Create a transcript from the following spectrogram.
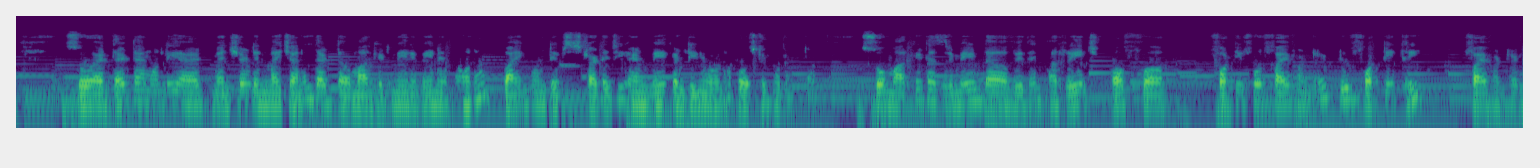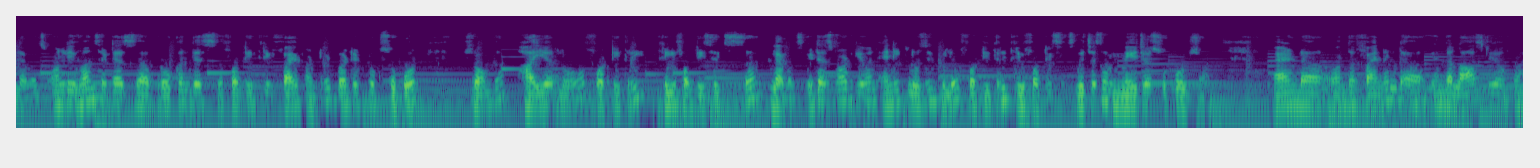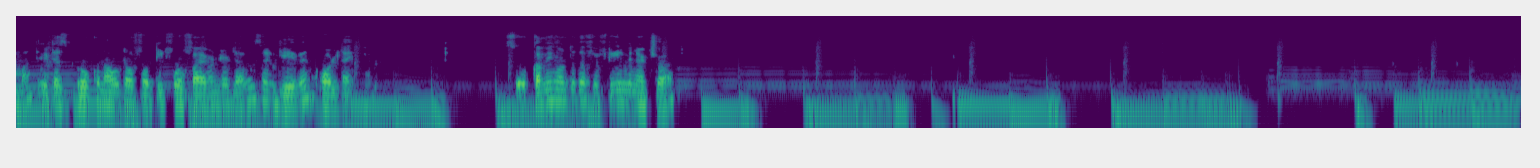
So at that time only i had mentioned in my channel that uh, market may remain in- on a buying on dips strategy and may continue on a positive momentum. So market has remained uh, within a range of uh, 44500 to 43500 levels. Only once it has broken this 43500 but it took support from the higher low of 43 346 uh, levels. It has not given any closing below 43 346 which is a major support zone. And uh, on the final uh, in the last day of the month it has broken out of 44 500 levels and gave an all time high. So coming on to the 15 minute chart.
